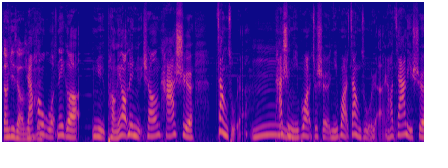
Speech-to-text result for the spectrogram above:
当地饺子，然后我那个女朋友，那女生她是藏族人，嗯，她是尼泊尔，就是尼泊尔藏族人，然后家里是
